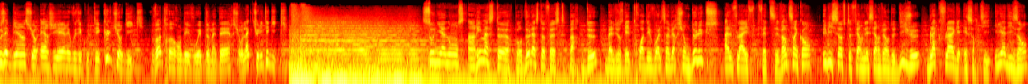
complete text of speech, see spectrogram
Vous êtes bien sur RJR et vous écoutez Culture Geek, votre rendez-vous hebdomadaire sur l'actualité geek. Sony annonce un remaster pour The Last of Us Part 2, Baldur's Gate 3 dévoile sa version Deluxe, Half-Life fête ses 25 ans, Ubisoft ferme les serveurs de 10 jeux, Black Flag est sorti il y a 10 ans,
